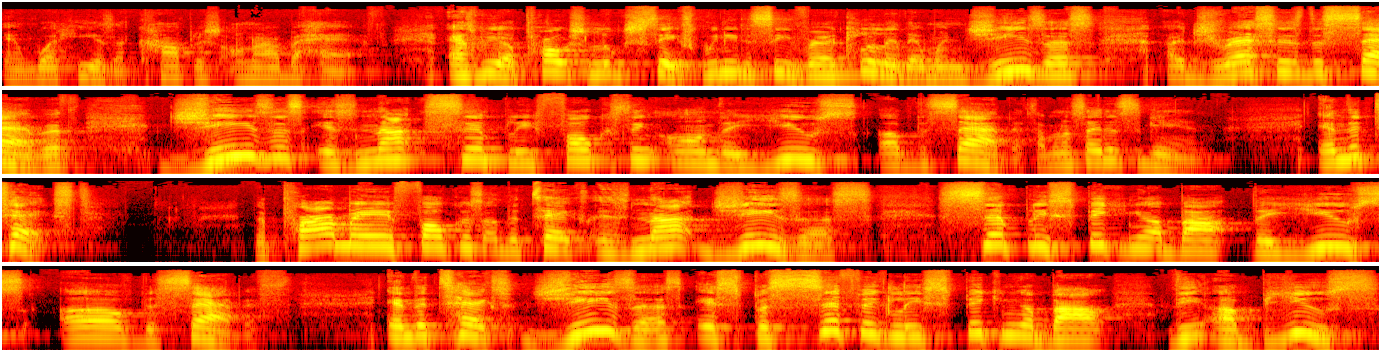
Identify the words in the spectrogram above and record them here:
and what He has accomplished on our behalf. As we approach Luke 6, we need to see very clearly that when Jesus addresses the Sabbath, Jesus is not simply focusing on the use of the Sabbath. I'm going to say this again. In the text, the primary focus of the text is not Jesus simply speaking about the use of the Sabbath in the text, Jesus is specifically speaking about the abuse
